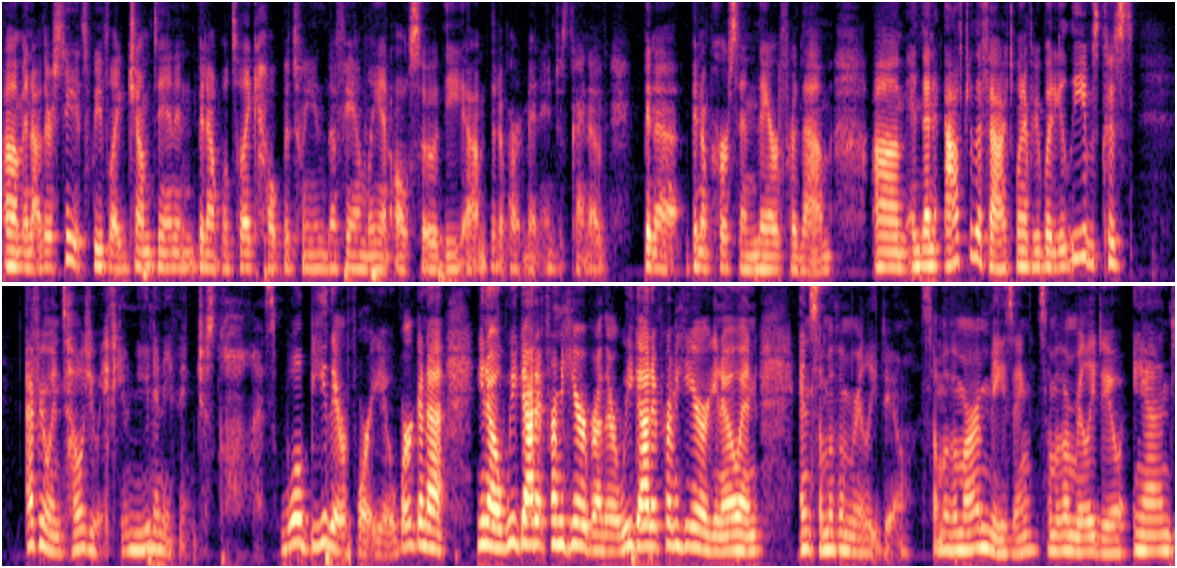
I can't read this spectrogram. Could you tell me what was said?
um, in other states we've like jumped in and been able to like help between the family and also the um, the department and just kind of been a been a person there for them. Um, and then after the fact when everybody leaves because everyone tells you if you need anything just call us. We'll be there for you. We're gonna you know we got it from here brother. We got it from here you know and and some of them really do. Some of them are amazing. Some of them really do. And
